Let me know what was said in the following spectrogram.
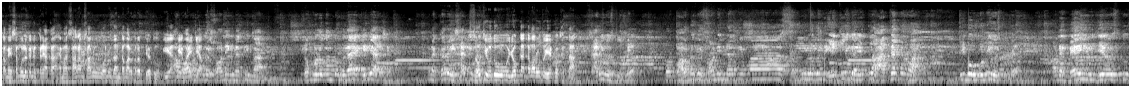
તમે સમૂહ લગ્ન કર્યા હતા. એમાં સારામાં સારું અનુદાન તમારા તરફથી હતું. એ અંગે માહિતી આપજો. સોની જ્ઞાતિમાં સમૂહલગ્ન તો બધાએ કર્યા છે. અને કરે સારી સૌથી વધુ યોગદાન તમારું હતું એક વખતના. સારી વસ્તુ છે. પણ ભાવનગર સોની જ્ઞાતિમાં સમૂહલગ્ન એકલી ગયા એકલા હાથે કરવા એ બહુ મોટી વસ્તુ છે. અને મેં જે વસ્તુ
